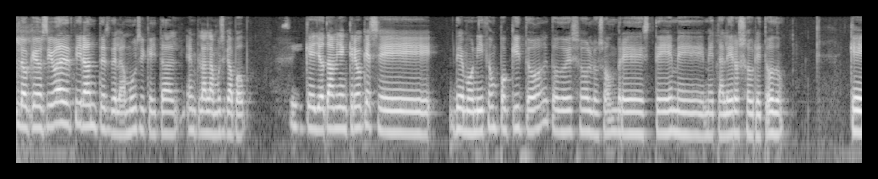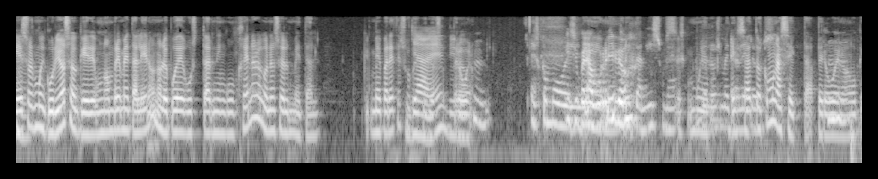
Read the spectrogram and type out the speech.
Lo que os iba a decir antes de la música y tal, en plan la música pop, sí. que yo también creo que se demoniza un poquito todo eso, los hombres TM, metaleros sobre todo. Que eso es muy curioso, que un hombre metalero no le puede gustar ningún género que no sea el metal. Me parece súper curioso, ¿eh? pero bueno. Es como el, superaburrido. el britanismo Es muy, de los metaleros. exacto, es como una secta, pero bueno, ok.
